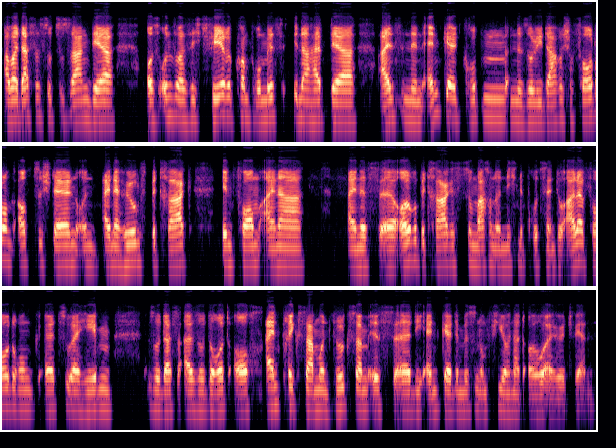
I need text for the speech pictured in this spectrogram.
Aber das ist sozusagen der aus unserer Sicht faire Kompromiss innerhalb der einzelnen Entgeltgruppen eine solidarische Forderung aufzustellen und einen Erhöhungsbetrag in Form einer eines äh, Eurobetrages zu machen und nicht eine prozentuale Forderung äh, zu erheben, sodass also dort auch einprägsam und wirksam ist, äh, die Entgelte müssen um 400 Euro erhöht werden.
